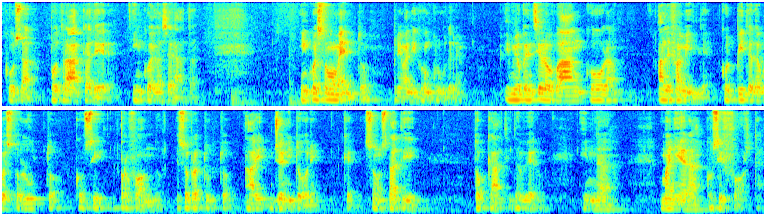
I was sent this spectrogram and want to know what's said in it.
cosa potrà accadere in quella serata. In questo momento, prima di concludere, il mio pensiero va ancora alle famiglie colpite da questo lutto così profondo e soprattutto ai genitori che sono stati toccati davvero in maniera così forte.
